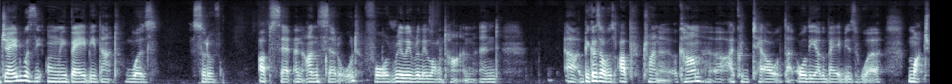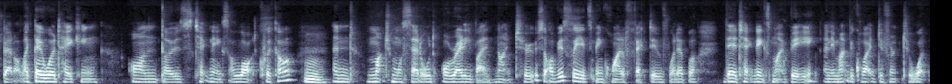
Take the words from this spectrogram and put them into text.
Jade was the only baby that was sort of upset and unsettled for a really, really long time. And uh, because I was up trying to calm her, I could tell that all the other babies were much better. Like they were taking on those techniques a lot quicker hmm. and much more settled already by night two. So obviously it's been quite effective, whatever their techniques might be, and it might be quite different to what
